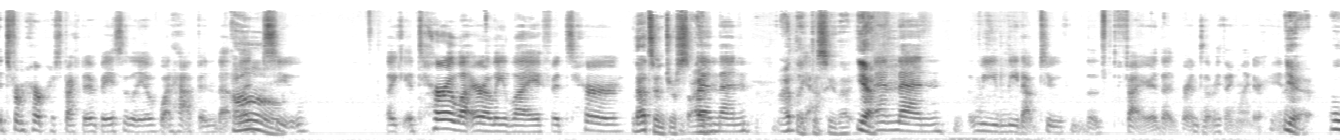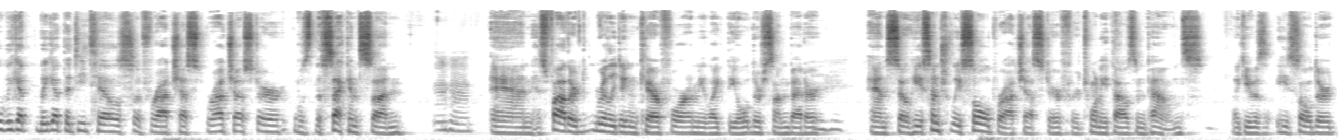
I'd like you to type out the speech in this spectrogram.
it's from her perspective basically of what happened that led Oh. to like it's her early life, it's her, That's interesting. and I'd, then I'd like yeah. to see that. Yeah. and then we lead up to the fire that burns everything later. You know? Yeah. Well, we get we get the details of Rochester. Rochester was the second son, Mm-hmm. and his father really didn't care for him. He liked the older son better, Mm-hmm. and so he essentially sold Rochester for twenty thousand pounds. Like he was, he sold her.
